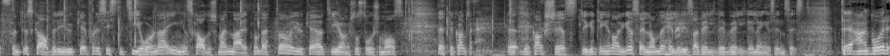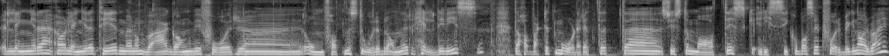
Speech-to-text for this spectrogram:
offentlige skader i UK for de siste ti årene. Er ingen skader som er i nærheten av dette. Og UK er jo ti ganger så stor som oss. Kan, det, det, kan skje stygge ting i Norge, selv om det heldigvis er veldig veldig lenge siden sist. Det er, går lengre og lengre tid mellom hver gang vi får uh, omfattende store branner heldigvis. Det har vært et målrettet, uh, systematisk, risikobasert forebyggende arbeid.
